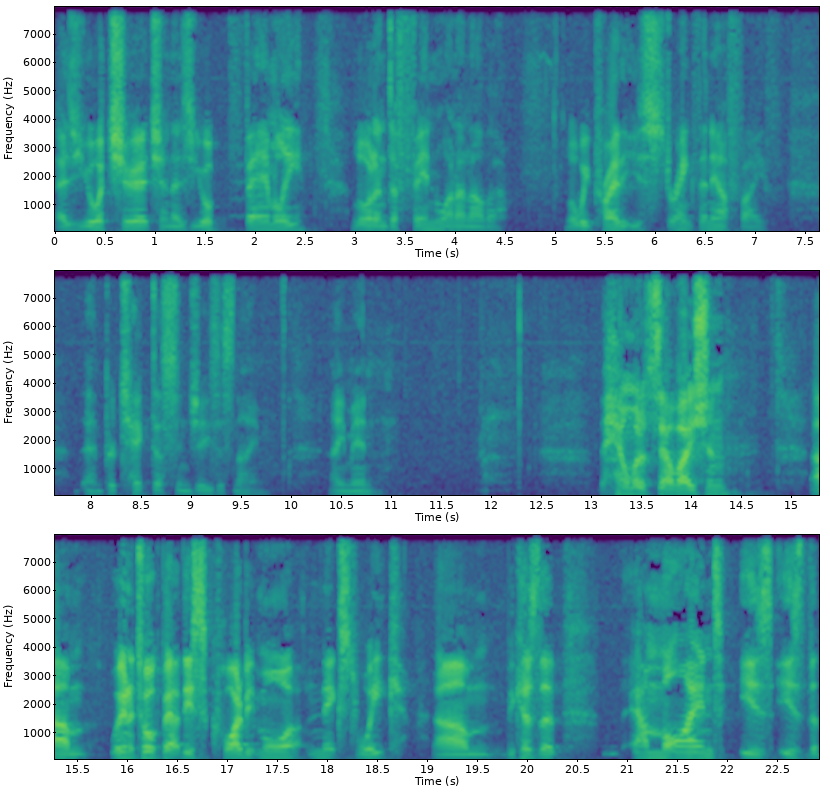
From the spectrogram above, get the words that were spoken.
as your church and as your family, Lord, and defend one another. Lord, we pray that you strengthen our faith and protect us in Jesus' name. Amen. The helmet of salvation. Um, we're going to talk about this quite a bit more next week um, because the, our mind is, is the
